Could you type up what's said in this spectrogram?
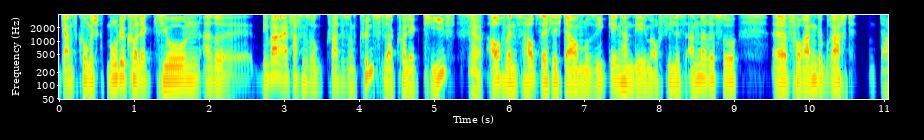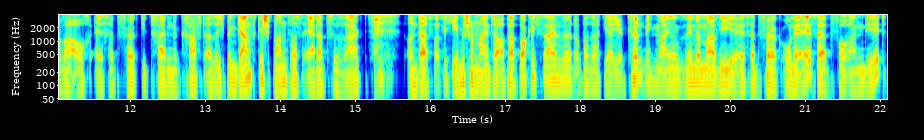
ganz komisch. Modekollektion. Also, äh, die waren einfach so quasi so ein Künstlerkollektiv. Ja. Auch wenn es hauptsächlich da um Musik ging, haben die eben auch vieles anderes so äh, vorangebracht. Und da war auch ASAP Ferg die treibende Kraft. Also ich bin ganz gespannt, was er dazu sagt. Und das, was ich eben schon meinte, ob er bockig sein wird, ob er sagt, ja, ihr könnt mich mal, sehen wir mal, wie ASAP Ferg ohne ASAP vorangeht.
